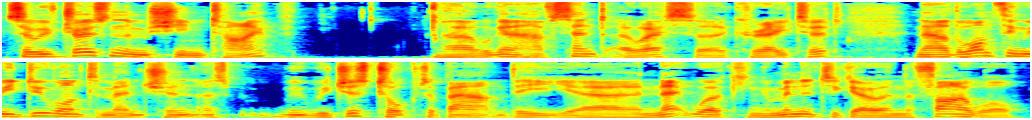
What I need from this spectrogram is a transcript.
So we've chosen the machine type. Uh, we're going to have CentOS uh, created. Now, the one thing we do want to mention, as we, we just talked about the uh, networking a minute ago and the firewall,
